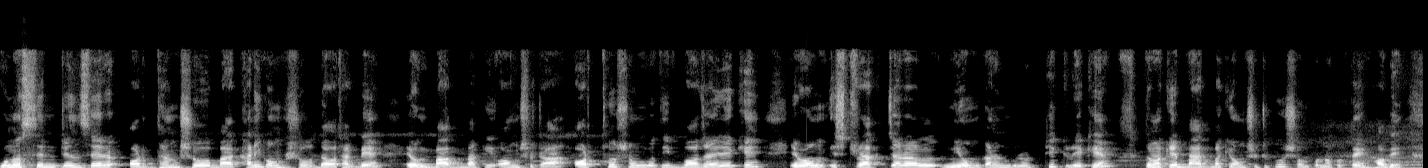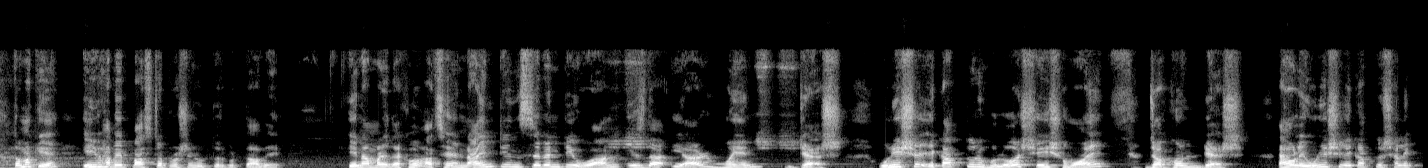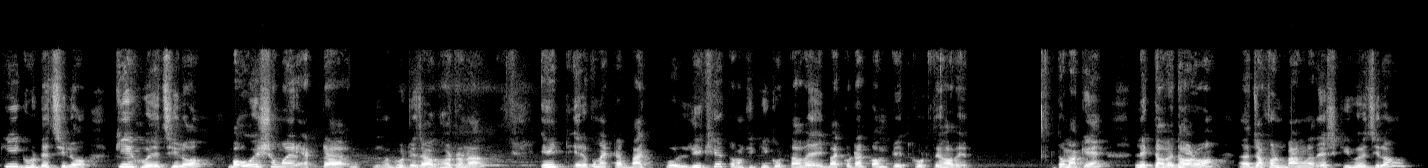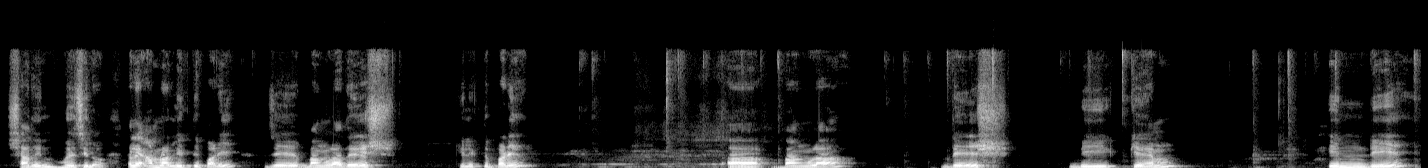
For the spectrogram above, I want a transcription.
কোনো সেন্টেন্সের অর্ধাংশ বা খানিক অংশ দেওয়া থাকবে এবং বাদ বাকি অংশটা অর্থসঙ্গতি বজায় রেখে এবং স্ট্রাকচারাল নিয়ম কানুনগুলো ঠিক রেখে তোমাকে বাদ বাকি অংশটুকু সম্পন্ন করতে হবে। তোমাকে এইভাবে পাঁচটা প্রশ্নের উত্তর করতে হবে। এ নাম্বারে দেখো, আছে nineteen seventy one is the year when dash উনিশশো একাত্তর হলো সেই সময় যখন ড্যাশ তাহলে উনিশশো একাত্তর সালে কি ঘটেছিল? কি হয়েছিল? বা ওই সময়ের একটা ঘটে যাওয়া ঘটনা, এই এরকম একটা বাক্য লিখে তোমাকে কি করতে হবে? এই বাক্যটা কমপ্লিট করতে হবে। তোমাকে লিখতে হবে, ধরো, যখন বাংলাদেশ কি হয়েছিল? স্বাধীন হয়েছিল। তাহলে আমরা লিখতে পারি যে বাংলাদেশ, কি লিখতে পারি? বাংলাদেশ বিকেম ইন্ডিপেন্ডেন্ট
